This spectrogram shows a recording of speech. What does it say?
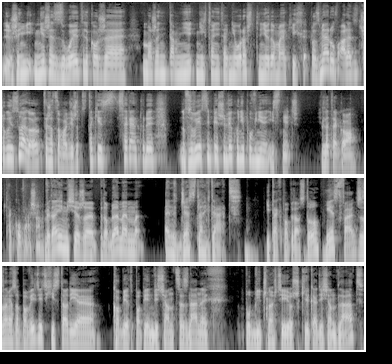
Że nie, nie że zły, tylko że może tam nie, niech to nie tak nie urośnie, to nie wiadomo jakich rozmiarów, ale do czegoś złego. Wiesz o co chodzi? Że to taki jest serial, który w XXI wieku nie powinien istnieć. I dlatego tak uważam. Wydaje mi się, że problemem and just like that i tak po prostu jest fakt, że zamiast opowiedzieć historię kobiet po 50 znanych publiczności już kilkadziesiąt lat,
